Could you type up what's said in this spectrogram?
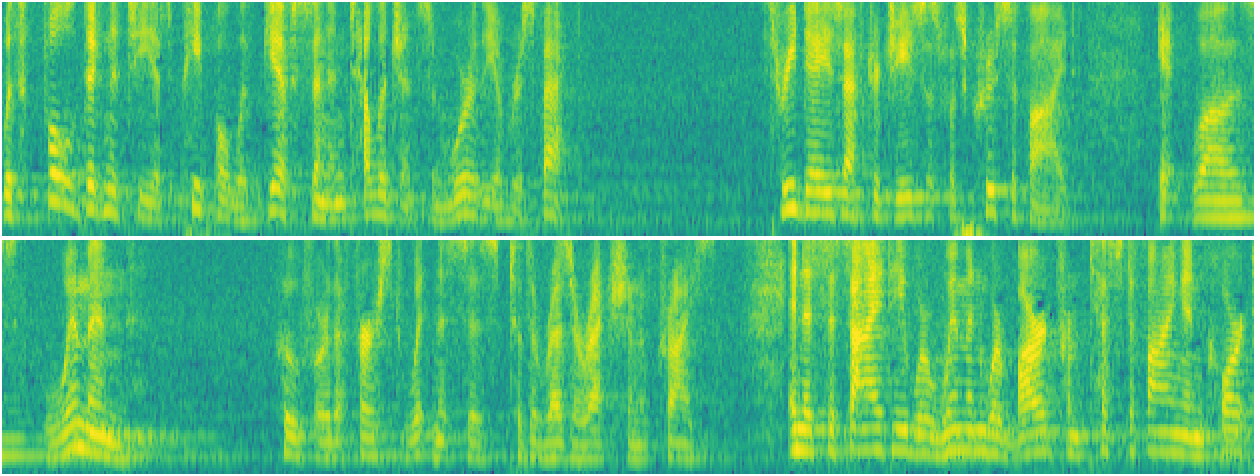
with full dignity as people with gifts and intelligence and worthy of respect. Three days after Jesus was crucified, it was women who were the first witnesses to the resurrection of Christ. In a society where women were barred from testifying in court,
